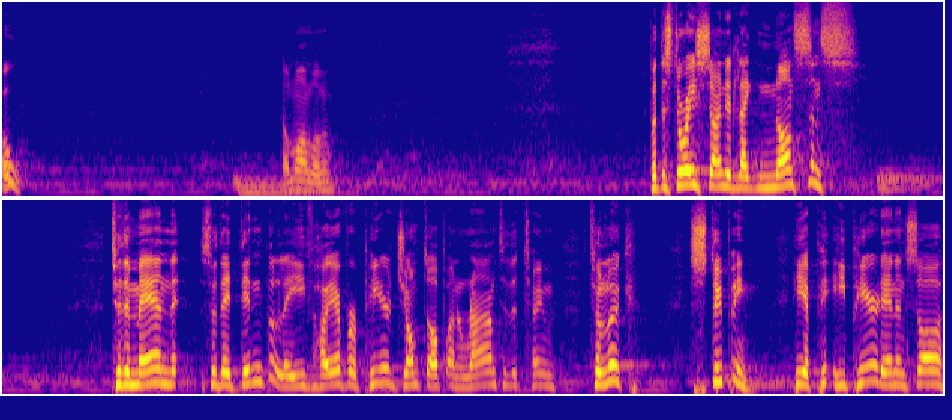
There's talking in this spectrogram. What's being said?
Oh. Come on, woman. But the story sounded like nonsense to the men, that, so they didn't believe. However, Peter jumped up and ran to the tomb to look. Stooping, he, he peered in and saw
